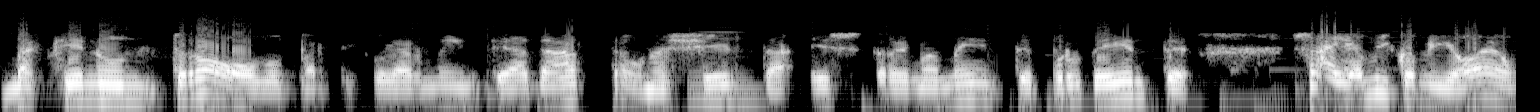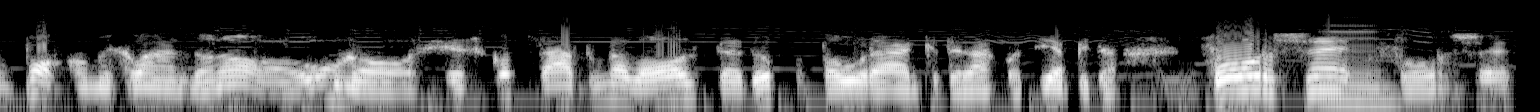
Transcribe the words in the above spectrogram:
ma che non trovo particolarmente adatta una scelta estremamente prudente. Sai amico mio è un po' come quando no, uno si è scottato una volta e dopo paura anche dell'acqua tiepida. Forse, forse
